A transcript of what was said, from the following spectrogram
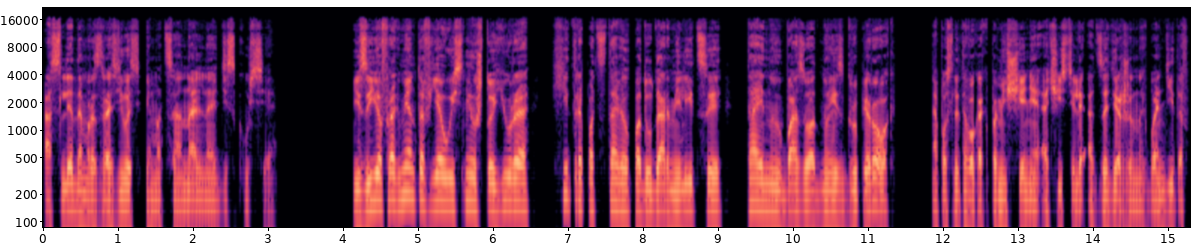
а следом разразилась эмоциональная дискуссия. Из ее фрагментов я уяснил, что Юра хитро подставил под удар милиции тайную базу одной из группировок, а после того, как помещение очистили от задержанных бандитов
